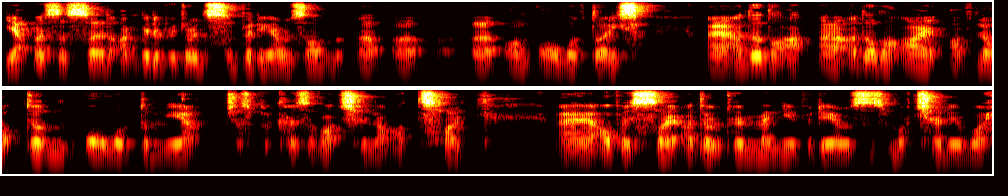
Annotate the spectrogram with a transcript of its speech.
yeah, as I said, I'm going to be doing some videos on uh, uh, uh on all of these. I know that, I, I know that I, have not done all of them yet, just because I've actually not had time. Obviously, I don't do many videos as much anyway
